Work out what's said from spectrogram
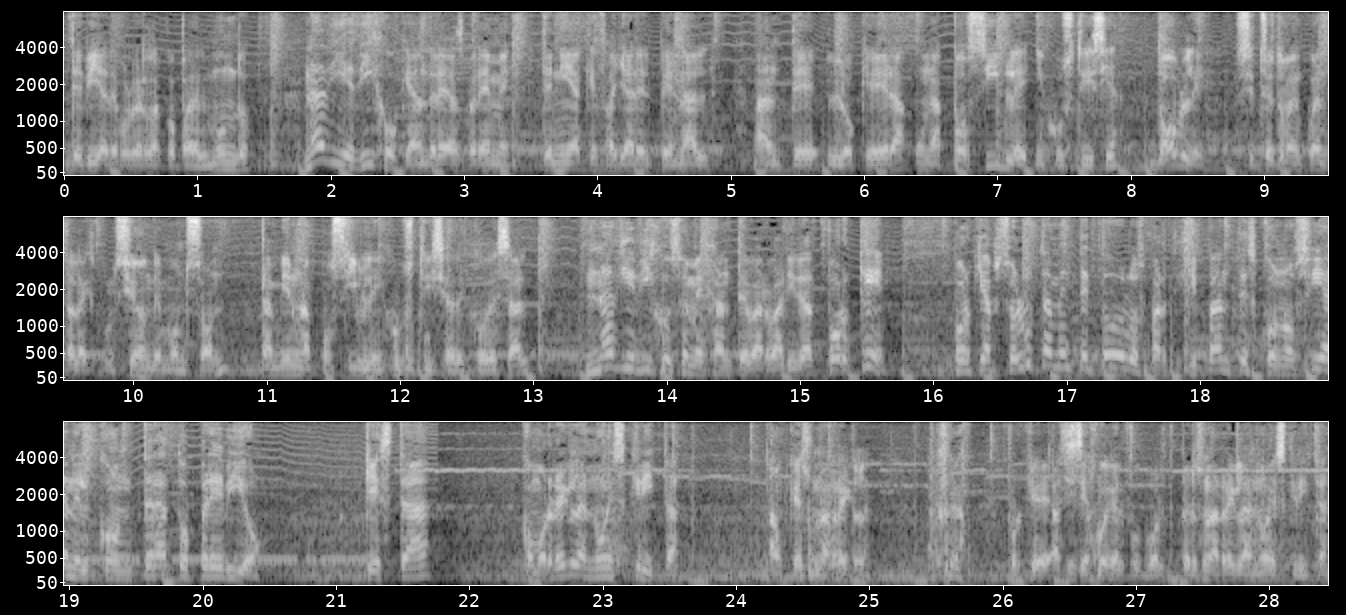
debía devolver la Copa del Mundo. Nadie dijo que Andreas Breme tenía que fallar el penal ante lo que era una posible injusticia, doble si se toma en cuenta la expulsión de Monzón, también una posible injusticia de Codesal. Nadie dijo semejante barbaridad. ¿Por qué? Porque absolutamente todos los participantes conocían el contrato previo, que está como regla no escrita, aunque es una regla, porque así se juega el fútbol, pero es una regla no escrita,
